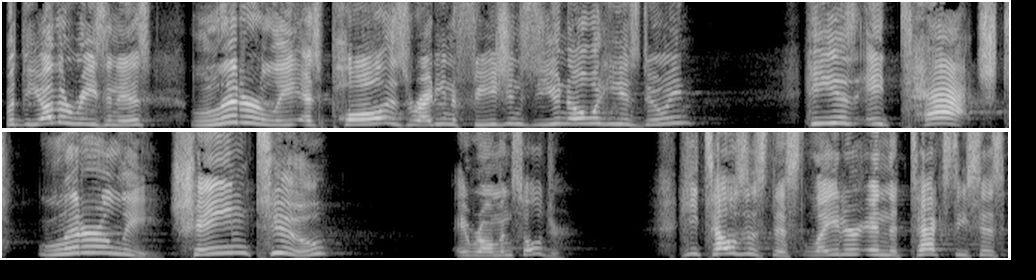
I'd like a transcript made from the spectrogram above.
But the other reason is, literally, as Paul is writing Ephesians, do you know what he is doing? He is attached, literally, chained to a Roman soldier. He tells us this later in the text. He says,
